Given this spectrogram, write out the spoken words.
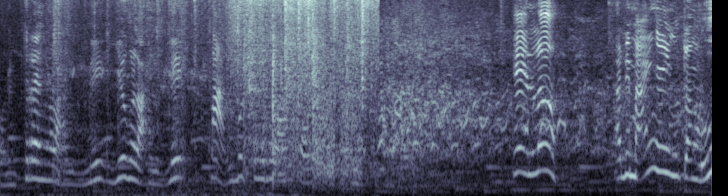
Kontreng lah ini, iya lah ini, mari betul kontreng. Eh, lo, adi main nyai utang lu.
